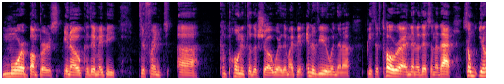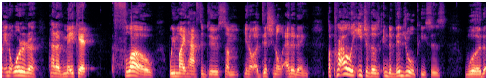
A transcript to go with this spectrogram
more bumpers, you know, because there may be different uh, components of the show where there might be an interview and then a piece of Torah and then a this and a that. So, you know, in order to kind of make it flow, we might have to do some, you know, additional editing. But probably each of those individual pieces would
